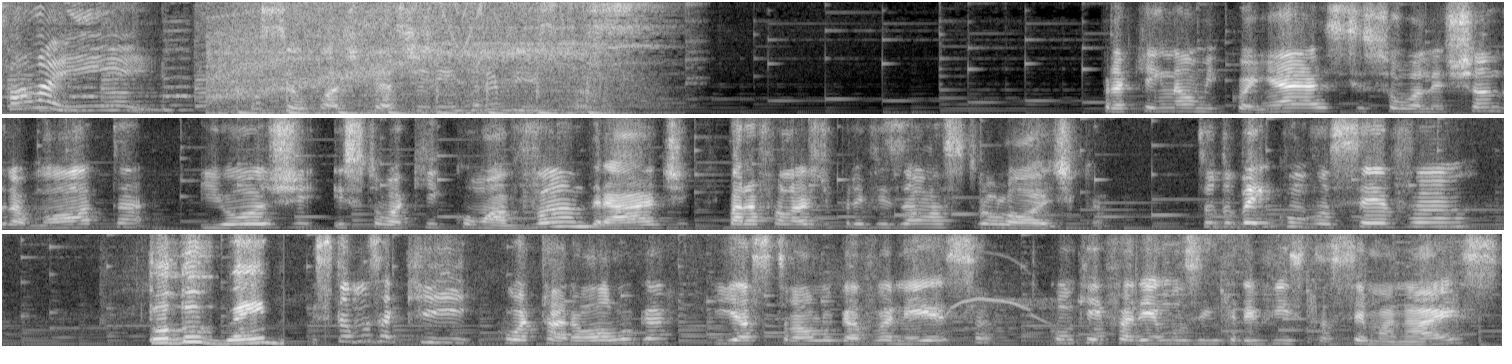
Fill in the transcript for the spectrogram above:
fala aí. O seu podcast de entrevistas. Para quem não me conhece, sou Alexandra Mota e hoje estou aqui com a Van Andrade para falar de previsão astrológica. Tudo bem com você, Van? Tudo bem. Estamos aqui com a taróloga e astróloga Vanessa, com quem faremos entrevistas semanais,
